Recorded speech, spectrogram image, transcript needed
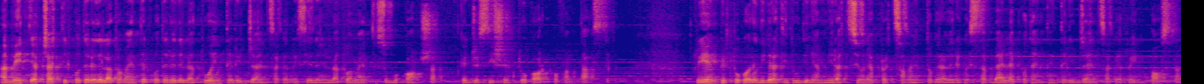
Ammetti e accetti il potere della tua mente e il potere della tua intelligenza che risiede nella tua mente subconscia che gestisce il tuo corpo fantastico. Riempi il tuo cuore di gratitudine, ammirazione e apprezzamento per avere questa bella e potente intelligenza che reimposta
